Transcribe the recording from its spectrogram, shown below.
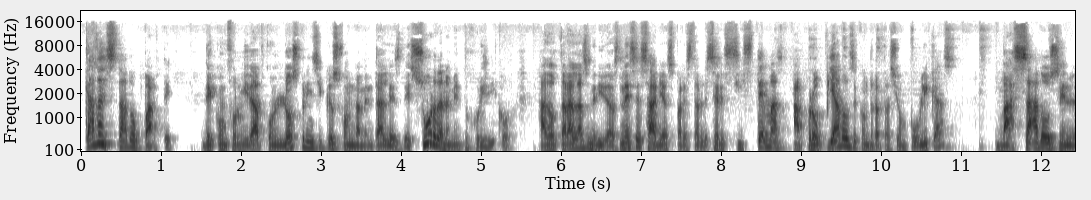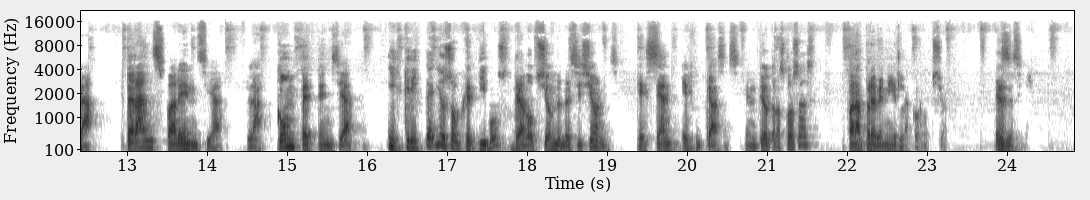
cada Estado parte, de conformidad con los principios fundamentales de su ordenamiento jurídico, adoptará las medidas necesarias para establecer sistemas apropiados de contratación públicas basados en la transparencia, la competencia y criterios objetivos de adopción de decisiones que sean eficaces, entre otras cosas, para prevenir la corrupción. Es decir,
